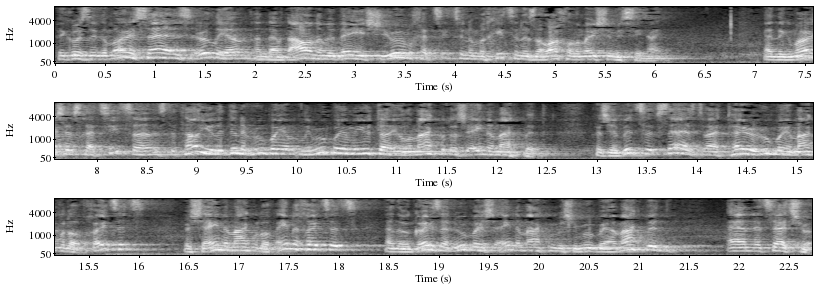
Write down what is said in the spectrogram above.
Because the Gemara says earlier, and the Dalan Amidei, Shiurim Chatzitzin and Mechitzin is Allah Moshe Misinai. And the Gemara says Chatzitza is to tell you the din of Rubayim, Rubayim Yuta, Yulamakbid or Sheina Makbid. Because Yabitzuk says, Tvaitayr Rubayim Makbid of Chaitzitz, V'Sheina Makbid of Eina Chaitzitz, and the Geiz and Rubay Sheina Makbid V'Shim Rubayim Makbid, and etc.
